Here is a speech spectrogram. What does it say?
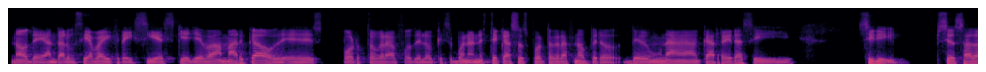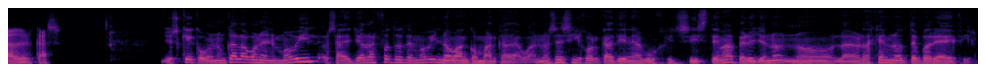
¿no? De Andalucía Bike Race, si es que lleva marca o de Sportograph de lo que es. Bueno, en este caso Sportograph no, pero de una carrera sí, sí se os ha dado el caso. Yo es que como nunca lo hago en el móvil, o sea, yo las fotos de móvil no van con marca de agua. No sé si Jorka tiene algún sistema, pero yo no, no, la verdad es que no te podría decir.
